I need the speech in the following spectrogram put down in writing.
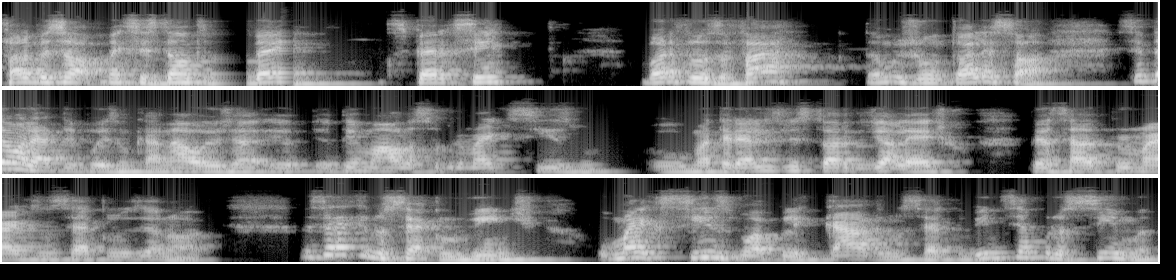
Fala pessoal, como é que vocês estão? Tudo bem? Espero que sim. Bora filosofar? Tamo junto. Olha só, se der uma olhada depois no canal, eu já eu, eu tenho uma aula sobre o marxismo, o materialismo histórico dialético pensado por Marx no século XIX. Mas será que no século XX o marxismo aplicado no século XX se aproxima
